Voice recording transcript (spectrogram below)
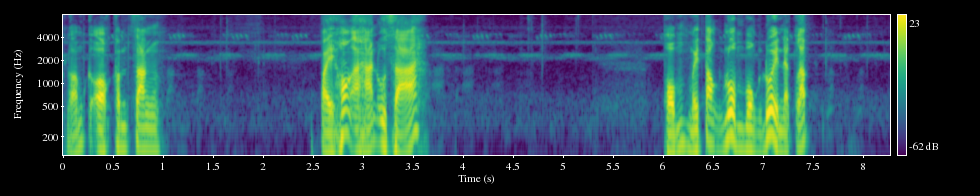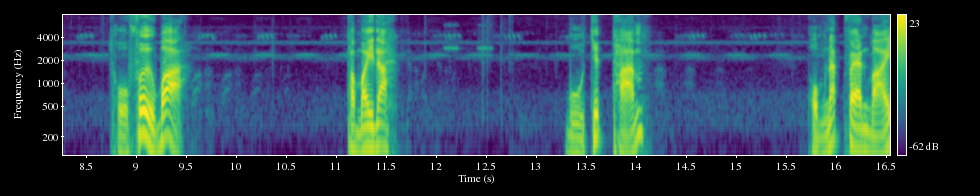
พร้อมก็ออกคำสั่ง ไปห้องอาหารอุตสา ผมไม่ต้องร่วมวงด้วยนะครับ โชเฟอร์ว่า ทำไมล่ะ บูชิดถาม ผมนัดแฟนหมาย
